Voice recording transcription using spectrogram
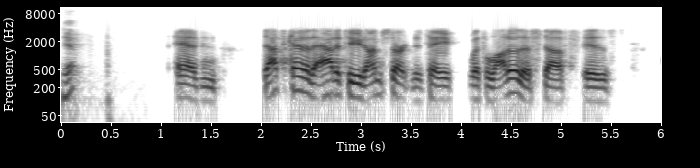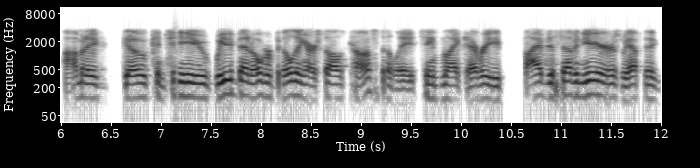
Yep. And that's kind of the attitude I'm starting to take with a lot of this stuff is I'm going to go continue. We've been overbuilding ourselves constantly. It seemed like every five to seven years, we have to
